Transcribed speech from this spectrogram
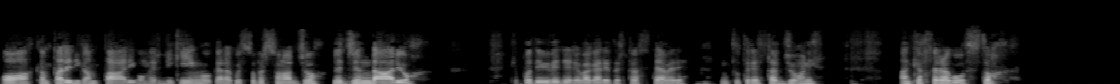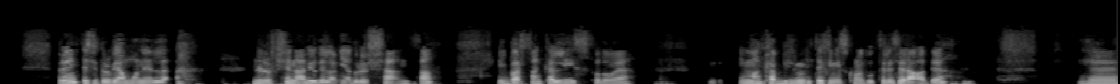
o a campare di Campari come il vichingo che era questo personaggio leggendario che potevi vedere vagare per Trastevere in tutte le stagioni, anche a Ferragosto. Praticamente ci troviamo nel nello scenario della mia adolescenza, il bar San Callisto, dove immancabilmente finiscono tutte le serate, eh,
